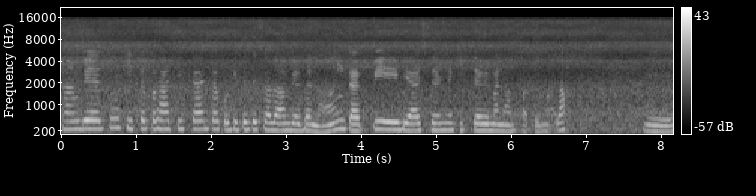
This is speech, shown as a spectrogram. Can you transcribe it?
Sambil tu kita perhatikan takut kita tersalah ambil benang tapi biasanya kita memang nampak tengoklah okey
